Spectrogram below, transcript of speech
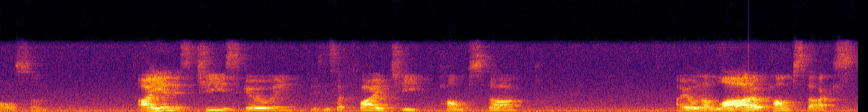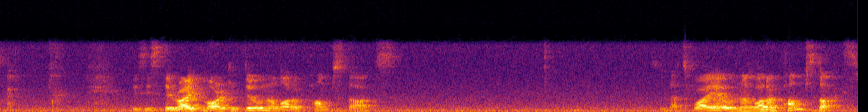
Awesome. INSG is going. This is a 5G pump stock. I own a lot of pump stocks. This is the right market to own a lot of pump stocks. So that's why I own a lot of pump stocks.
